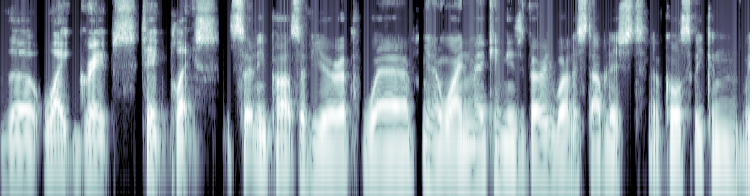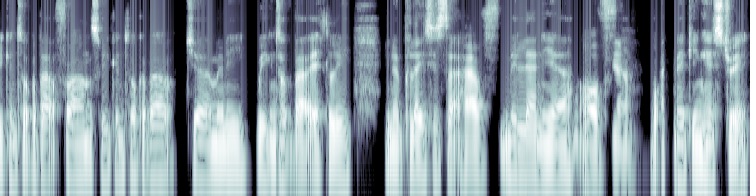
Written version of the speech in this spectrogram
the white grapes take place? Certainly parts of Europe where, you know, winemaking is very well established. Of course, we can we can talk about France, we can talk about Germany, we can talk about Italy, you know, places that have millennia of yeah. winemaking history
